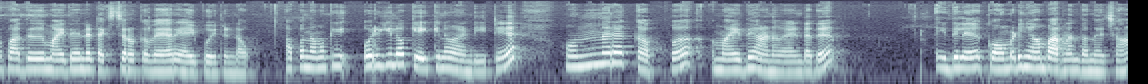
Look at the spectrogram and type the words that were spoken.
അപ്പോൾ അത് മൈദേന്റെ ടെക്സ്ചറൊക്കെ വേറെ ആയി പോയിട്ടുണ്ടാവും. അപ്പോൾ നമുക്ക് ഒരു കിലോ കേക്കിന് വേണ്ടിയിട്ട് ഒന്നര കപ്പ് മൈദയാണ് വേണ്ടത്. ഇതിൽ കോമഡി ഞാൻ പറഞ്ഞെന്താണെന്ന് വെച്ചാൽ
